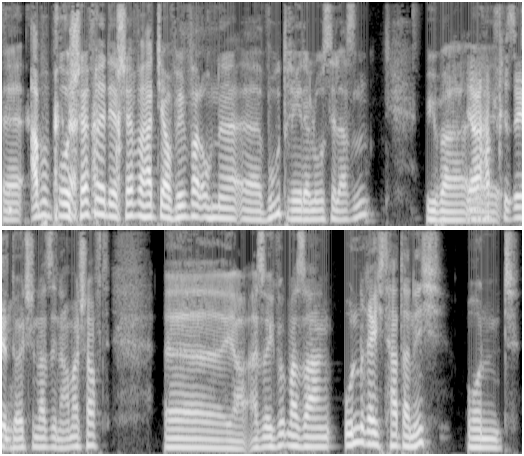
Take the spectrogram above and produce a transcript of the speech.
Äh, apropos Chefe, der Chefe hat ja auf jeden Fall auch eine äh, Wutrede losgelassen über ja, äh, die deutsche Nationalmannschaft. Äh, ja, also ich würde mal sagen, Unrecht hat er nicht und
